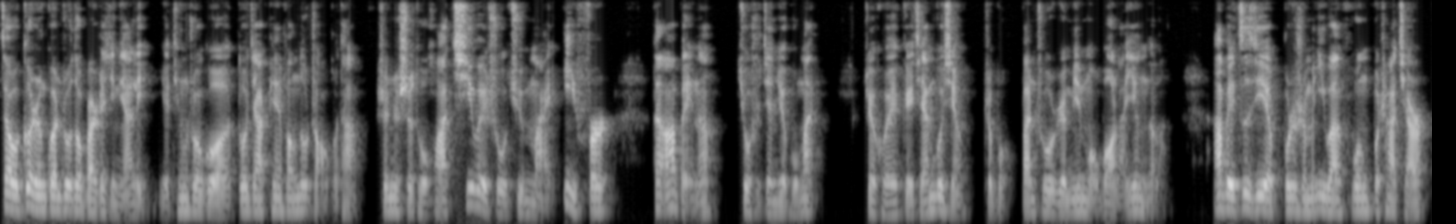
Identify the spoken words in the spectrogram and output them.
在我个人关注豆瓣这几年里，也听说过多家片方都找过他，甚至试图花七位数去买一分。但阿北呢，就是坚决不卖。这回给钱不行，这不搬出人民某报来硬的了。阿北自己也不是什么亿万富翁，不差钱儿。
